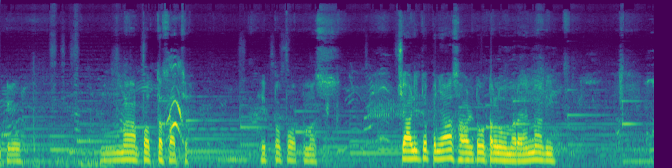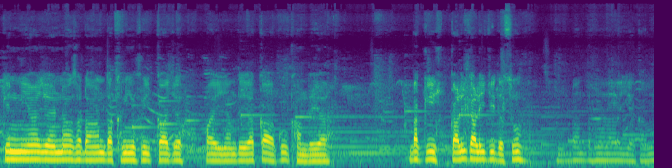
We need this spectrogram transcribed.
ਪਿਓ ਮਾਂ ਪੁੱਤ ਸੱਚ ਹਿਪੋਪੋਟਮਸ 40 ਤੋਂ 50 ਸਾਲ ਟੋਟਲ ਉਮਰ ਹੈ ਇਹਨਾਂ ਦੀ। ਕਿੰਨੀਆਂ ਜੈਨਾ ਸਡਾਨ ਦੱਖਣੀ ਅਫਰੀਕਾ 'ਚ ਪਾਏ ਜਾਂਦੇ ਆ ਘਾਹ ਘੂ ਖਾਂਦੇ ਆ। ਬਾਕੀ ਕਾਲੀ ਕਾਲੀ ਚ ਦੱਸੂ। ਬੰਦ ਹੋਣ ਵਾਲਾ ਆ ਕੰਮ।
